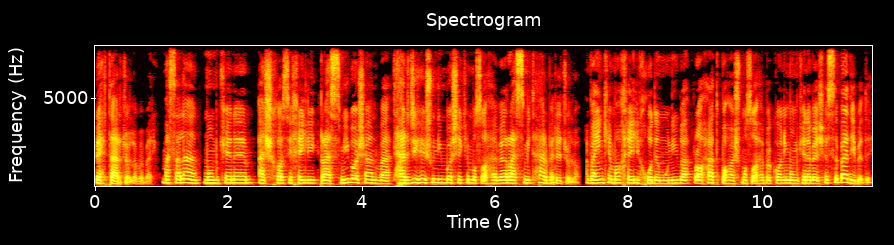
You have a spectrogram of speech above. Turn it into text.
بهتر جلو ببریم. مثلا ممکنه اشخاصی خیلی رسمی باشن و ترجیحشون این باشه که مصاحبه رسمی تر بره جلو و اینکه ما خیلی خودمونی و راحت باهاش مصاحبه کنیم ممکنه بهش حس بدی بده.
